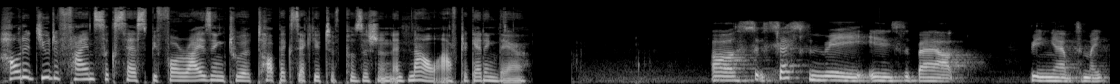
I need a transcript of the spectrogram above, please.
how did you define success before rising to a top executive position and now after getting there? Uh, success for me is about being able to make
